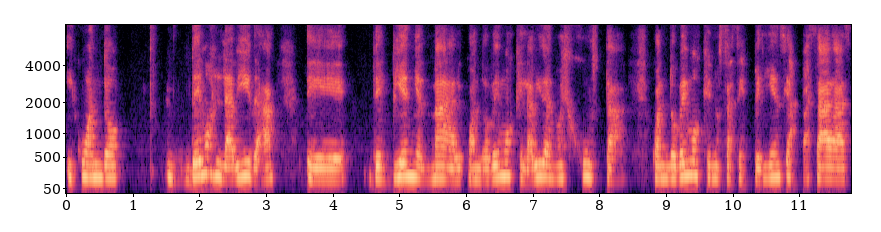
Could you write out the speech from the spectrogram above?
Y cuando vemos la vida, eh, del bien y el mal, cuando vemos que la vida no es justa, cuando vemos que nuestras experiencias pasadas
